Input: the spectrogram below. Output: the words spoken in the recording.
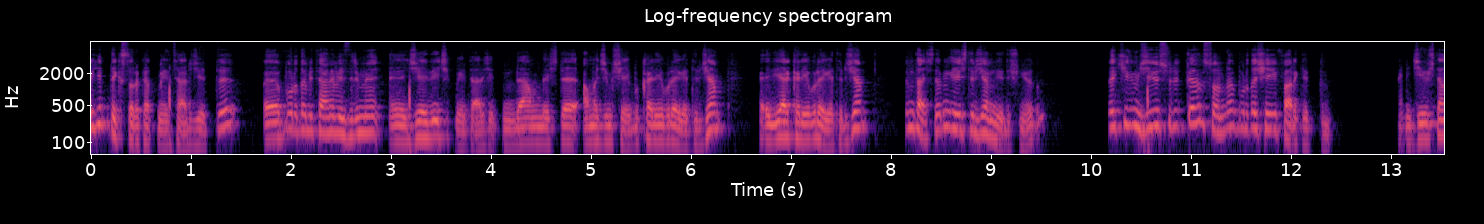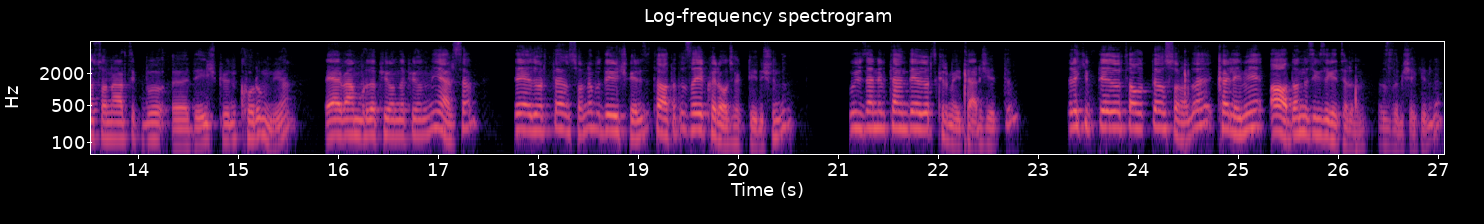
Rakip de kısa rok atmayı tercih etti. E, burada bir tane vezirimi e, CD'ye çıkmayı tercih ettim. Devamında işte amacım şey bu kaleyi buraya getireceğim. E, diğer kaleyi buraya getireceğim. Tüm taşlarımı geliştireceğim diye düşünüyordum. Rakibim C'yi sürdükten sonra burada şeyi fark ettim. Hani C3'ten sonra artık bu e, D3 piyonu korunmuyor. Eğer ben burada piyonla piyonunu yersem D4'ten sonra bu D3 karesi tahtada zayıf kare olacak diye düşündüm. Bu yüzden de bir tane D4 kırmayı tercih ettim. Rakip D4 aldıktan sonra da kalemi A'dan D8'e getirdim hızlı bir şekilde.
